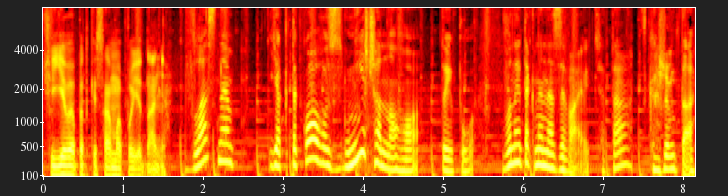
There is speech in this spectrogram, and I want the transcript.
чи є випадки саме поєднання. Власне, як такого змішаного типу, вони так не називаються, та скажімо так.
